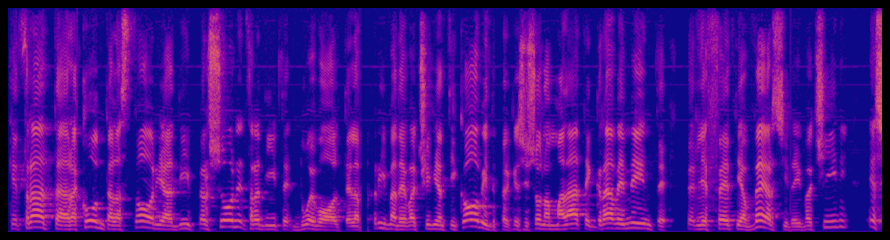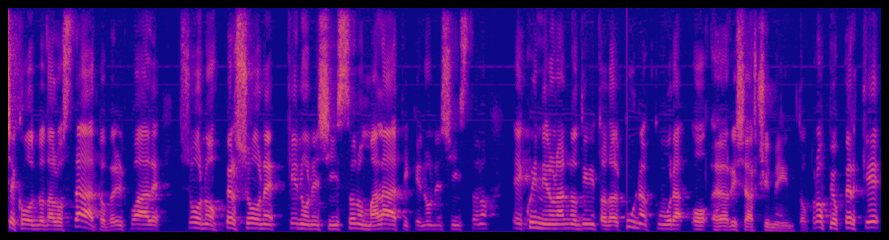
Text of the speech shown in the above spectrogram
che tratta, racconta la storia di persone tradite due volte. La prima dai vaccini anti-Covid perché si sono ammalate gravemente per gli effetti avversi dei vaccini e secondo dallo Stato per il quale sono persone che non esistono, malati che non esistono e quindi non hanno diritto ad alcuna cura o eh, risarcimento, proprio perché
